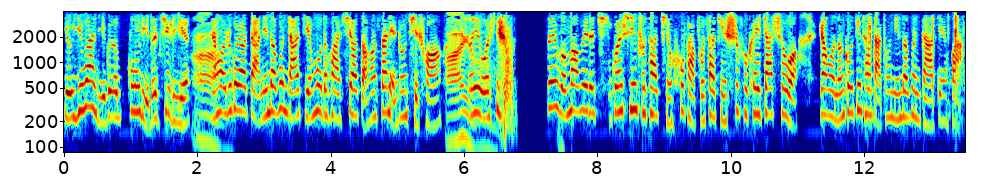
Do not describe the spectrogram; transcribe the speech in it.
有一万里个公里的距离。啊，然后，如果要打您的问答节目的话，需要早上三点钟起床，哎呦，所以我想，所以我冒昧的请观世音菩萨，请护法菩萨，请师傅可以加持我，让我能够经常打通您的问答电话。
